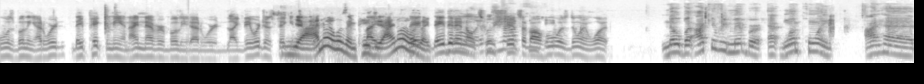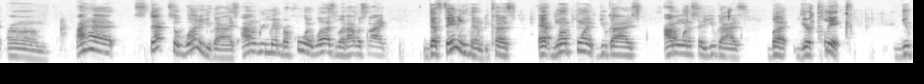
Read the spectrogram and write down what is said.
who was bullying Edward, they picked me, and I never bullied Edward. Like they were just picking. Yeah, I know it wasn't PG. Like, I know it they, was like they didn't no, know two shits about who was doing what. No, but I can remember at one point I had um I had stepped to one of you guys. I don't remember who it was, but I was like defending him because at one point, you guys, I don't want to say you guys, but your clique, you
